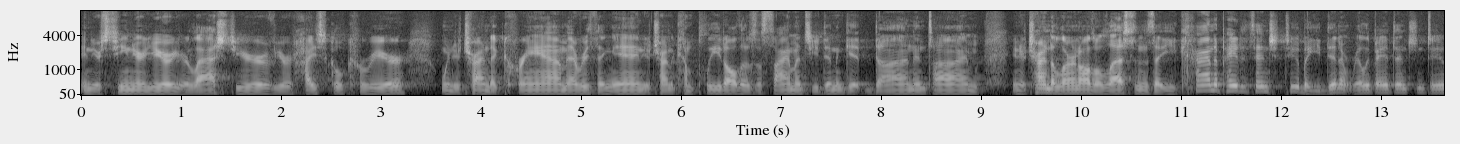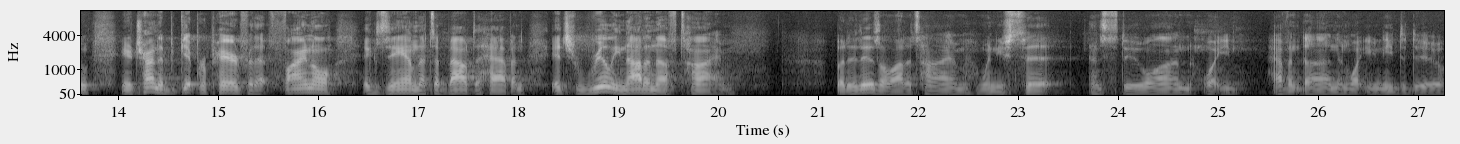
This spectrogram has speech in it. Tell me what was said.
in your senior year, your last year of your high school career, when you're trying to cram everything in, you're trying to complete all those assignments you didn't get done in time, and you're trying to learn all the lessons that you kind of paid attention to, but you didn't really pay attention to, and you're trying to get prepared for that final exam that's about to happen. It's really not enough time, but it is a lot of time when you sit and stew on what you haven't done and what you need to do,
